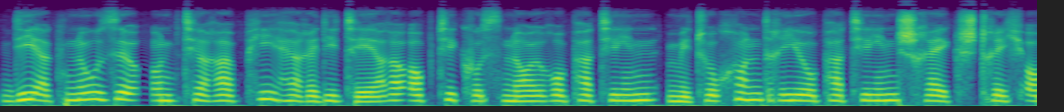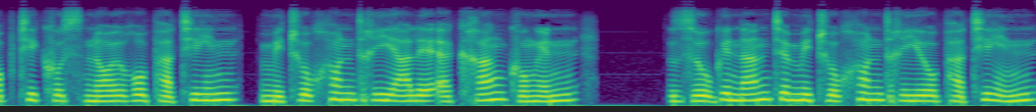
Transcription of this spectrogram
Diagnose und Therapie hereditäre Optikus-Neuropathien, Mitochondriopathien Schrägstrich Optikus-Neuropathien, mitochondriale Erkrankungen, sogenannte Mitochondriopathien,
